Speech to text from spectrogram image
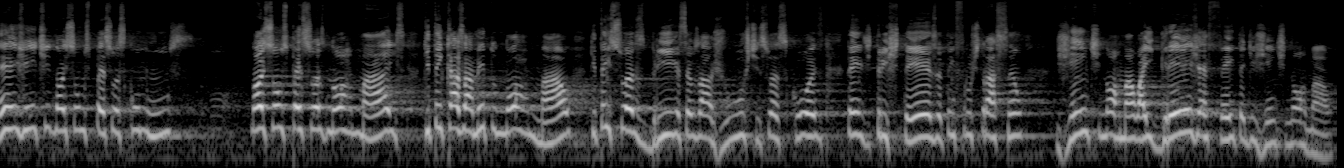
Ei, gente, nós somos pessoas comuns. Nós somos pessoas normais, que têm casamento normal, que têm suas brigas, seus ajustes, suas coisas, tem tristeza, tem frustração. Gente normal, a igreja é feita de gente normal.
